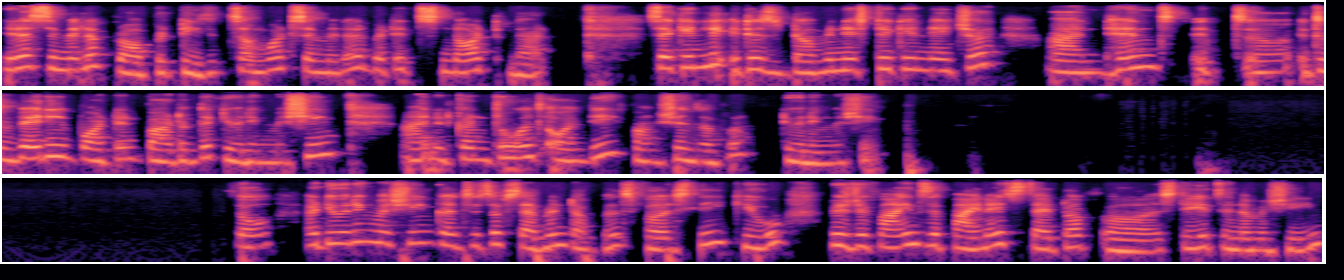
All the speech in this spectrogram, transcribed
It has similar properties. It's somewhat similar, but it's not that. Secondly, it is deterministic in nature, and hence it's uh, it's a very important part of the Turing machine, and it controls all the functions of a Turing machine. So a Turing machine consists of seven tuples. Firstly, Q, which defines the finite set of uh, states in a machine,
